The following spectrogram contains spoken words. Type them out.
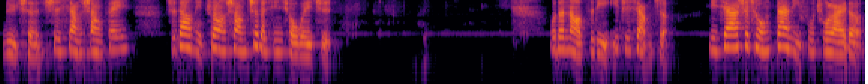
旅程是向上飞，直到你撞上这个星球为止。我的脑子里一直想着，米迦是从蛋里孵出来的，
